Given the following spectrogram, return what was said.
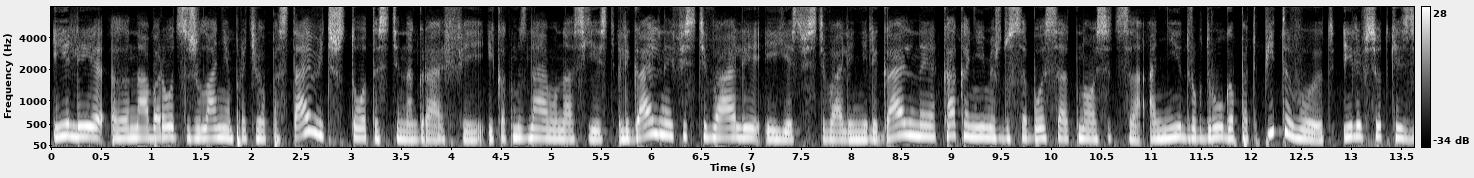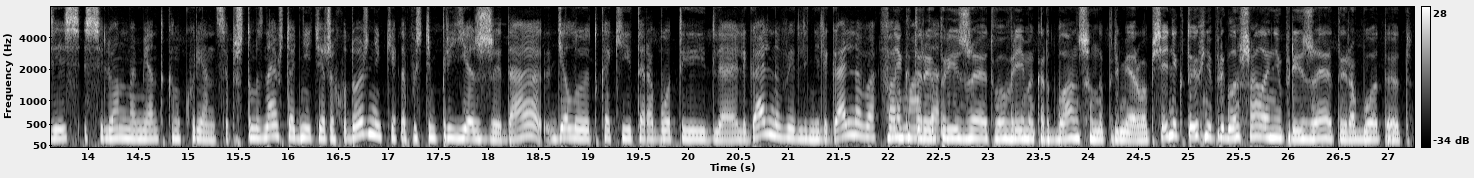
или э, наоборот с желанием противопоставить что-то стенографии. И как мы знаем, у нас есть легальные фестивали и есть фестивали нелегальные. Как они между собой соотносятся? Они друг друга подпитывают или все-таки здесь силен момент конкуренции? Потому что мы знаем, что одни и те же художники, допустим, приезжие, да, делают какие-то работы и для легального, и для нелегального формата. Некоторые приезжают во время карт-бланша, например. Вообще никто их не приглашал, они приезжают и работают.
